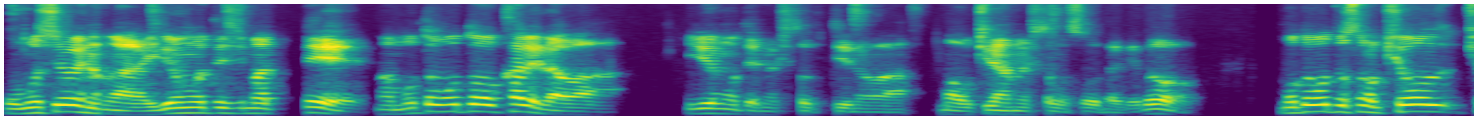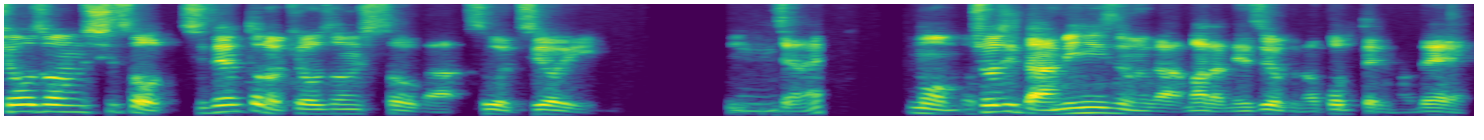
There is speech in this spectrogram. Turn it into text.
面白いのが西表島って、まあもともと彼らは西表の人っていうのは、まあ沖縄の人もそうだけど、もともとその共共存思想、自然との共存思想がすごい強いじゃない、もう正直言ったらアミニズムがまだ根強く残ってるので、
